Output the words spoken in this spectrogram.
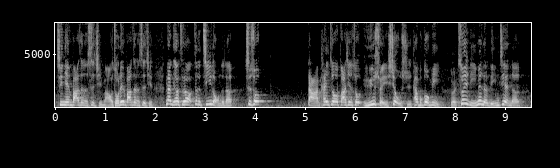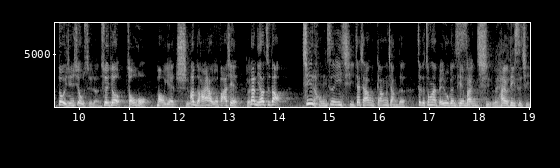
今天发生的事情嘛，昨天发生的事情。那你要知道这个基隆的呢，是说。打开之后发现说雨水锈蚀，它不够密，对，所以里面的零件呢都已经锈蚀了，所以就走火冒烟。是，他们还好有发现。那你要知道，基隆这一起，再加上刚刚讲的这个中山北路跟天母三起，还有第四起，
